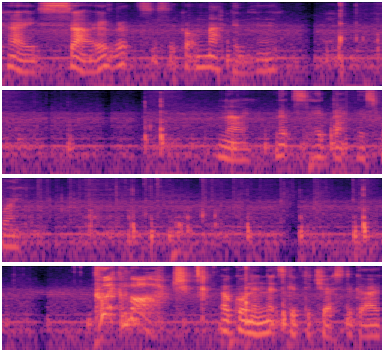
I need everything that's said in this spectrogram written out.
Okay, so let's just I've got a map in here. No, let's head back this way. Quick march! Oh, go on in, let's give the chest a go.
